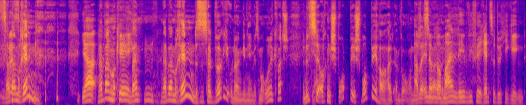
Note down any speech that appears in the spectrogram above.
Na, beim Rennen. Ja, Na beim, okay. beim, na, beim Rennen, das ist halt wirklich unangenehm. Jetzt mal ohne Quatsch. Dann nützt ja, Ja. auch ein Sport, Sport-BH halt einfach auch nichts. aber in einem ja? normalen Leben, wie viel rennst du durch die Gegend?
